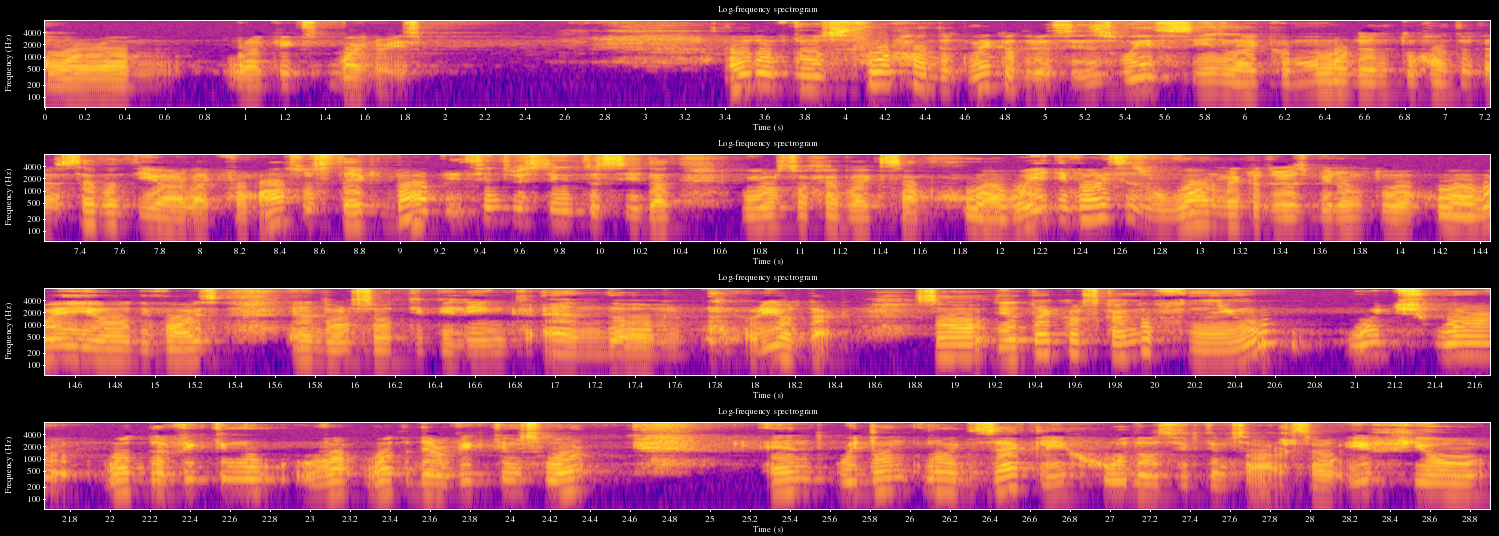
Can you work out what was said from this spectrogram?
more um, like binaries. Out of those 400 MAC addresses, we've seen like more than 270 are like from ASUSTeK, but it's interesting to see that we also have like some Huawei devices. One MAC address belongs to a Huawei uh, device and also TP-Link and um, Realtek. So the attackers kind of knew which were what the victim what their victims were and we don't know exactly who those victims are. So if you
